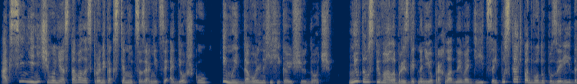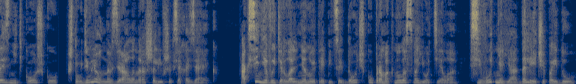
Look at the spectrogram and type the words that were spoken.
Аксинье ничего не оставалось, кроме как стянуть с озорницы одежку и мыть довольно хихикающую дочь. Нюта успевала брызгать на нее прохладной водицей, пускать под воду пузыри, дразнить кошку, что удивленно взирала на расшалившихся хозяек. Аксинья вытерла льняной тряпицей дочку, промокнула свое тело. «Сегодня я далече пойду.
